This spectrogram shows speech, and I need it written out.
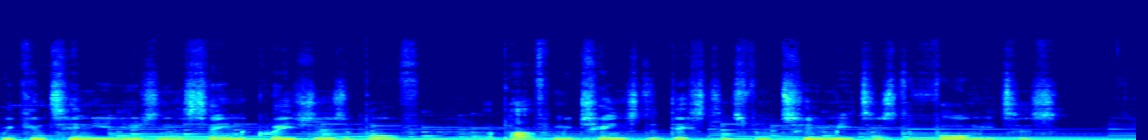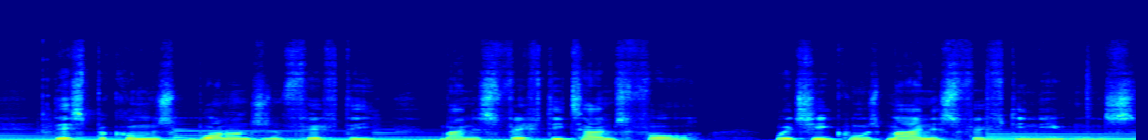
we continue using the same equation as above, apart from we change the distance from 2 metres to 4 metres. This becomes 150 minus 50 times 4, which equals minus 50 newtons.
